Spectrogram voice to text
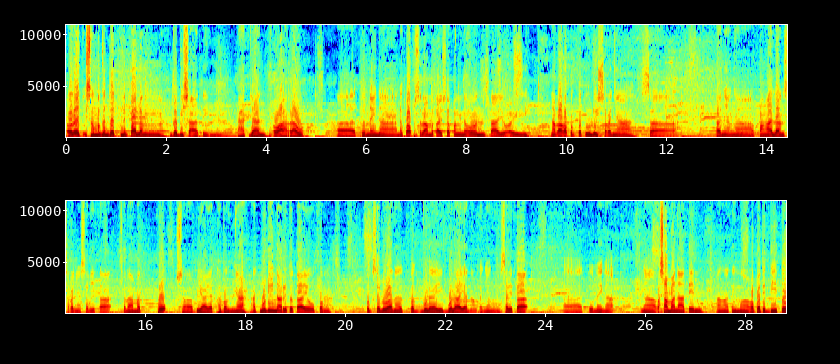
Alright, isang maganda at pinagpalang gabi sa ating lahat dyan o araw. Uh, tunay na nagpapasalamat tayo sa Panginoon. Tayo ay nakakapagpatuloy sa Kanya sa kanyang uh, pangalan, sa kanyang salita. Salamat po sa biyaya at habang niya. At muli narito tayo upang pagsaluhan at pagbulay-bulayan ang kanyang salita. Uh, tunay nga na kasama natin ang ating mga kapatid dito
